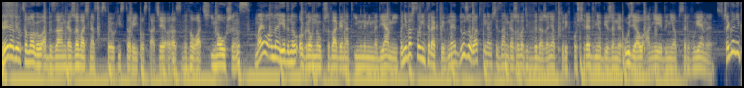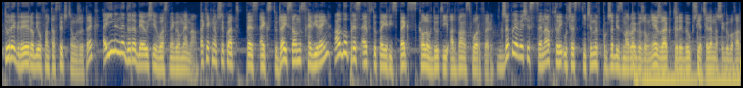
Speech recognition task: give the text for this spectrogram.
Gry robią co mogą, aby zaangażować nas w swoją historię i postacie oraz wywołać emotions. Mają one jedną ogromną przewagę nad innymi mediami. Ponieważ są interaktywne, dużo łatwiej nam się zaangażować w wydarzenia, w których pośrednio bierzemy udział, a nie jedynie obserwujemy. Z czego niektóre gry robią fantastyczny użytek, a inne dorabiają się własnego mema. Tak jak na przykład Press X to Jason z Heavy Rain, albo Press F to Pay Respect z Call of Duty Advanced Warfare. W grze pojawia się scena, w której uczestniczymy w pogrzebie zmarłego żołnierza, który był przyjacielem naszego bohatera.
